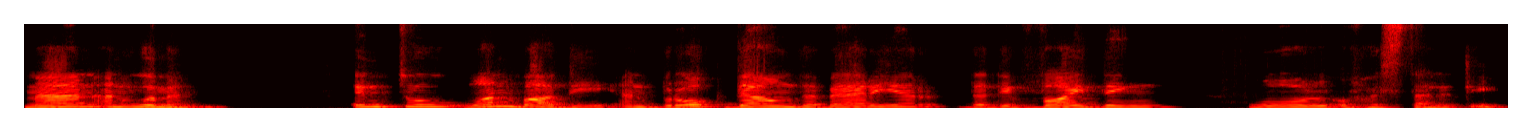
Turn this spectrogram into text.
man and woman, into one body and broke down the barrier, the dividing wall of hostility.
